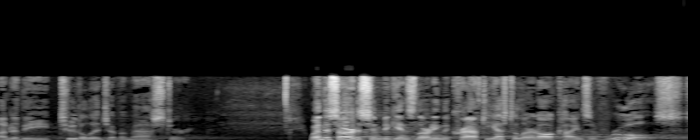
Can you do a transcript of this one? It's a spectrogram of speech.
under the tutelage of a master. When this artisan begins learning the craft, he has to learn all kinds of rules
